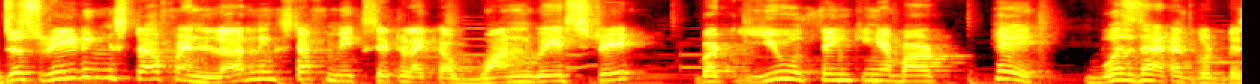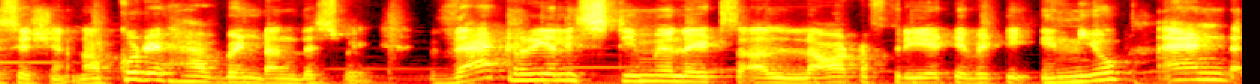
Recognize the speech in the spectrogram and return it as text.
Just reading stuff and learning stuff makes it like a one way street but you thinking about hey was that a good decision? Or could it have been done this way? That really stimulates a lot of creativity in you. And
